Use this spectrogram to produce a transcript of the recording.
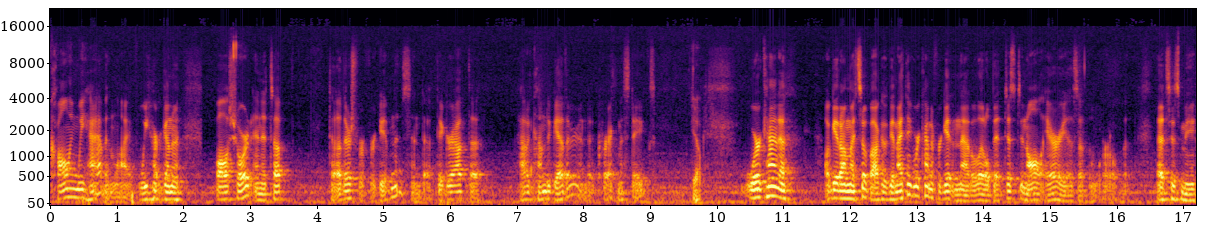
calling we have in life. We are going to fall short, and it's up to others for forgiveness and to figure out the, how to come together and to correct mistakes. Yep. We're kind of, I'll get on my soapbox again. I think we're kind of forgetting that a little bit, just in all areas of the world. But that's just me.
